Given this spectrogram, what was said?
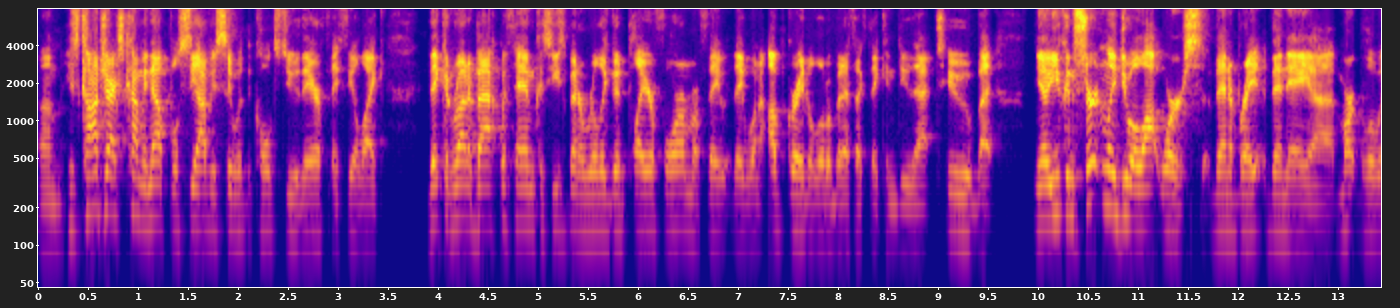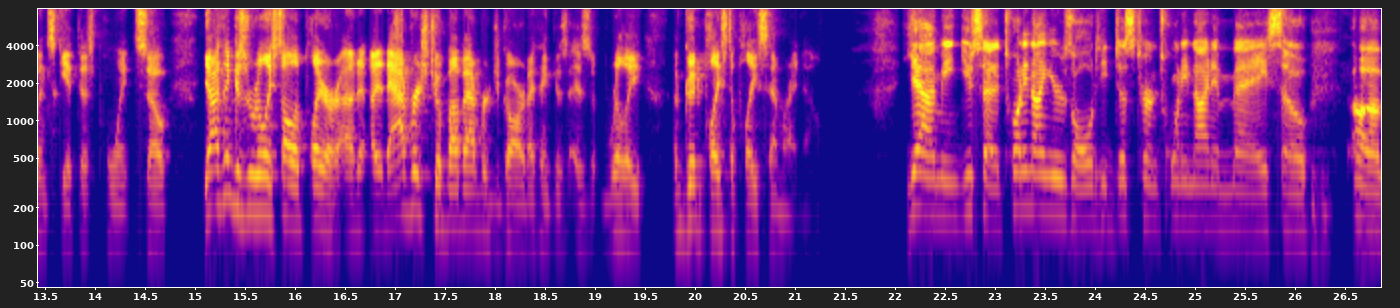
Um, his contract's coming up. We'll see, obviously, what the Colts do there if they feel like they can run it back with him because he's been a really good player for them, or if they, they want to upgrade a little bit, I think they can do that too. But you know, you can certainly do a lot worse than a than a uh, Mark Glowinski at this point. So, yeah, I think is a really solid player. An, an average to above average guard, I think, is is really a good place to place him right now. Yeah, I mean, you said it. 29 years old. He just turned 29 in May, so Mhm. uh,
